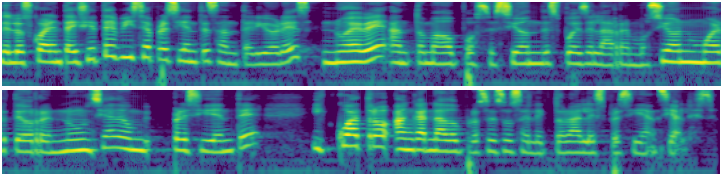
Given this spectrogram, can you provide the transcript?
De los 47 vicepresidentes anteriores, 9 han tomado posesión después de la remoción, muerte o renuncia de un presidente y 4 han ganado procesos electorales presidenciales.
